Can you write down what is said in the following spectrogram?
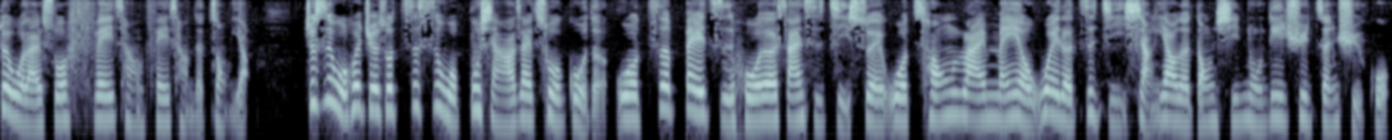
对我来说非常非常的重要。就是我会觉得说，这是我不想要再错过的。我这辈子活了三十几岁，我从来没有为了自己想要的东西努力去争取过。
